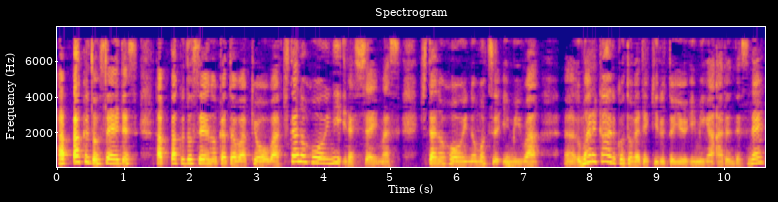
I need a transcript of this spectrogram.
八白土星です。八白土星の方は今日は北の方位にいらっしゃいます。北の方位の持つ意味は、生まれ変わることができるという意味があるんですね。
